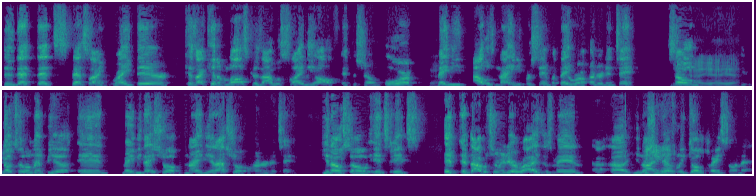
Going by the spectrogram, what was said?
dude, that that's that's like right there because I could have lost because I was slightly off at the show, or yeah. maybe I was ninety percent, but they were one hundred and ten. So yeah, yeah, yeah. you go to Olympia and maybe they show up ninety and I show up one hundred and ten. You know, so it's it's if, if the opportunity arises, man, uh, uh you know, I you definitely know, go based on that.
